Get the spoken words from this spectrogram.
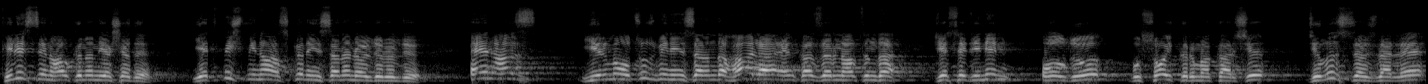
Filistin halkının yaşadığı 70 bine askın insanın öldürüldüğü, en az 20-30 bin insanın da hala enkazların altında cesedinin olduğu bu soykırıma karşı cılız sözlerle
